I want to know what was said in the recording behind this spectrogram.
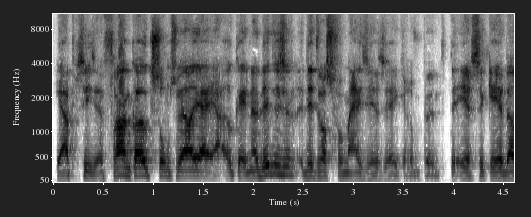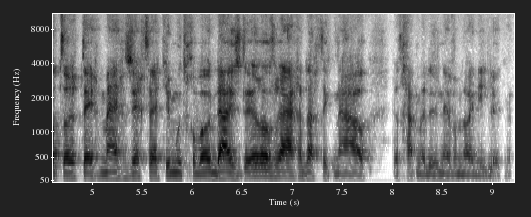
Ja, precies. En Frank ook soms wel. Ja, ja, oké. nou, dit, is een, dit was voor mij zeer zeker een punt. De eerste keer dat er tegen mij gezegd werd: je moet gewoon 1000 euro vragen, dacht ik, nou, dat gaat me dus never nooit niet lukken.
